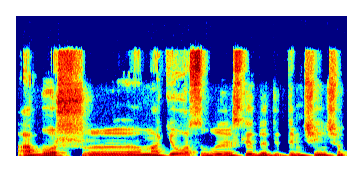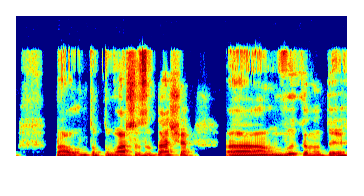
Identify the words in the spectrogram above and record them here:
або ж е, macOS, ви слідуєте тим чи іншим правилам. Тобто, ваша задача виконати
